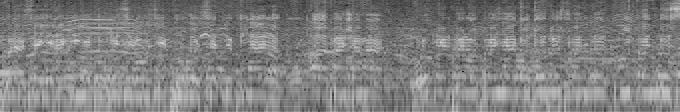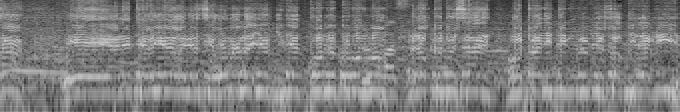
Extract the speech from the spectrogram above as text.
Voilà, ça y est, la grille est tombée, c'est lancé pour cette finale à Benjamin. Oh, quelle belle empoignade entre deux soins de Antoine de Saint et à l'intérieur, c'est Romain Maillot qui vient de prendre le commandement, alors que de Antoine était le mieux sorti de la grille.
